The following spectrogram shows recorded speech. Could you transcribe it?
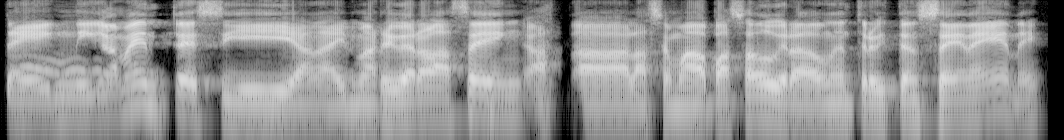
técnicamente, si Ana Irma Rivera Lacen hasta la semana pasada hubiera dado una entrevista en CNN,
